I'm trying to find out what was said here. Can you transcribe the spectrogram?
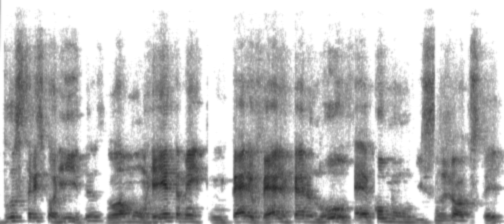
duas, três corridas. No Amon-Re também, Império Velho, Império Novo, é comum isso nos jogos dele.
